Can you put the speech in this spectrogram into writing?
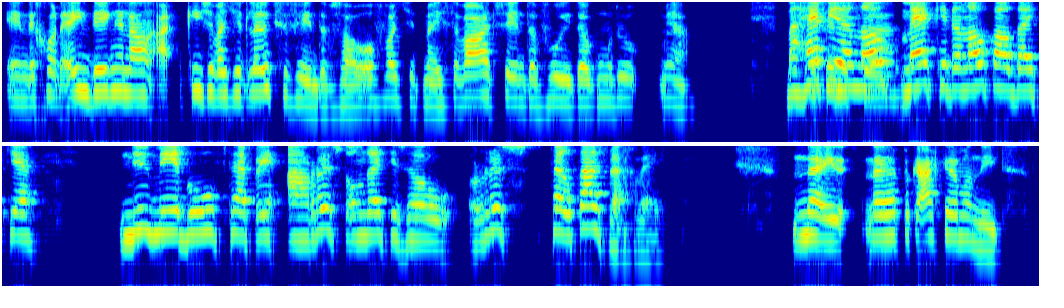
in. Gewoon één ding en dan kiezen wat je het leukste vindt of zo. Of wat je het meeste waard vindt of hoe je het ook moet doen. Ja. Maar heb je dan het, ook, merk je dan ook al dat je nu meer behoefte hebt aan rust, omdat je zo rust veel thuis bent geweest? Nee, dat heb ik eigenlijk helemaal niet.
